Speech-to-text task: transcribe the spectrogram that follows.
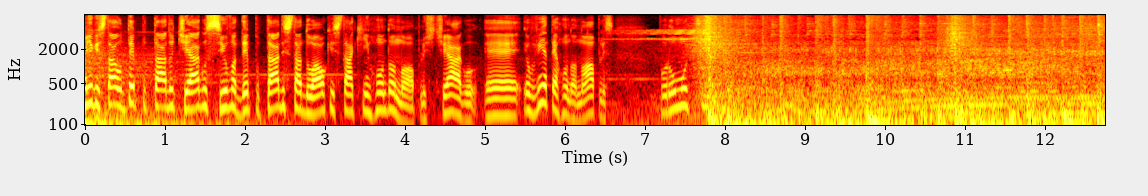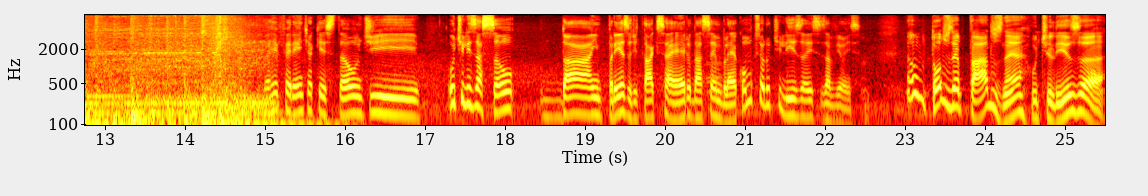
Comigo está o deputado Tiago Silva, deputado estadual que está aqui em Rondonópolis. Tiago, é, eu vim até Rondonópolis por um motivo. É referente à questão de utilização da empresa de táxi aéreo da Assembleia. Como que o senhor utiliza esses aviões? Então, todos os deputados né, utilizam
